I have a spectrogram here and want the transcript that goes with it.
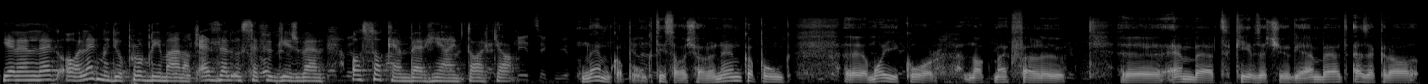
Jelenleg a legnagyobb problémának ezzel összefüggésben a szakember hiány tartja. Nem kapunk, Tiszavasára nem kapunk mai kornak megfelelő embert, képzettsége embert ezekre a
